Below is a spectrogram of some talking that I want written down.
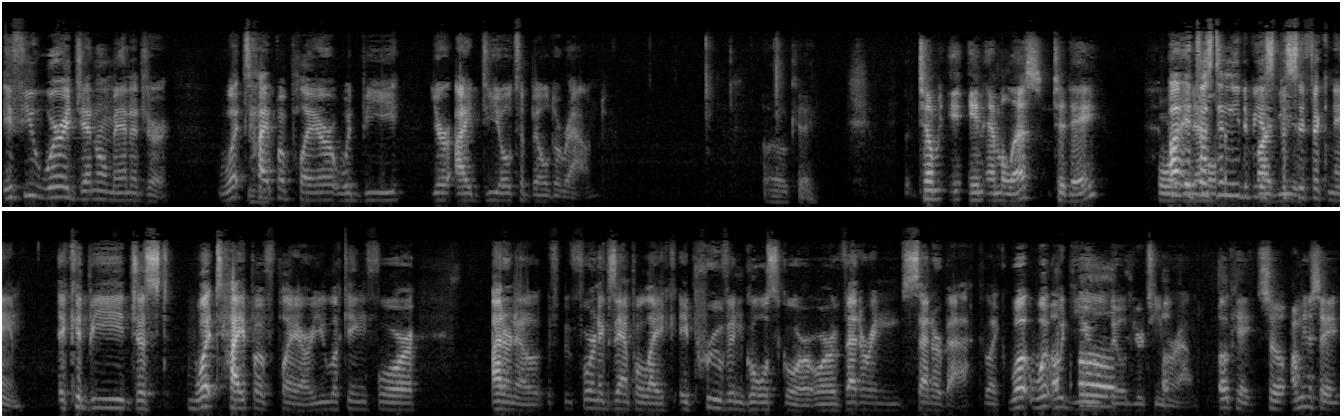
if you were a general manager, what Mhm. type of player would be your ideal to build around? Okay. Tell me in MLS today, or Uh, it doesn't MLS need to be a five years? specific name. It could be just what type of player are you looking for? I don't know. For an example, like a proven goal scorer or a veteran center back. Like, what what would you Oh, build your team oh. around? Okay, so I'm gonna say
